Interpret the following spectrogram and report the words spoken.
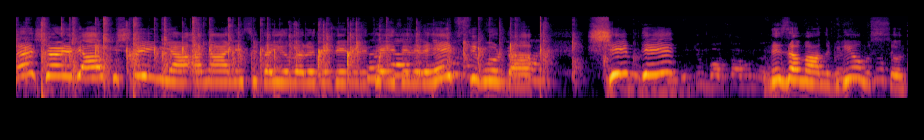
Ben şöyle bir alkışlayın ya. Anneannesi, dayıları, dedeleri, teyzeleri hepsi burada. Şimdi. Ne zamanı biliyor musun?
